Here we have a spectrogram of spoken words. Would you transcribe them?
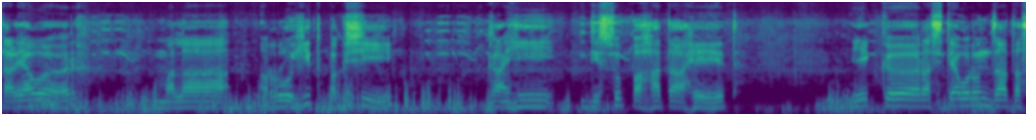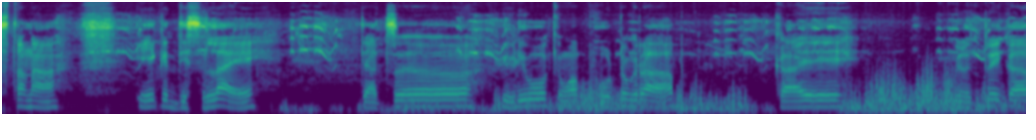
तळ्यावर मला रोहित पक्षी काही दिसू पाहत आहेत. एक रस्त्यावरून जात असताना एक दिसला आहे त्याचं व्हिडिओ किंवा फोटोग्राफ काय मिळतो आहे का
